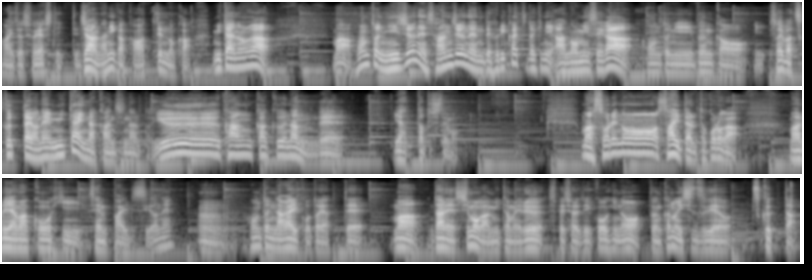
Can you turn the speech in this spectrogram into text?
毎年増やしていって、じゃあ何が変わってんのか、みたいなのが、まあ本当に20年30年で振り返った時にあの店が本当に文化をそういえば作ったよねみたいな感じになるという感覚なんでやったとしてもまあそれの最たるところが丸山コーヒー先輩ですよねうん本当に長いことやってまあ誰しもが認めるスペシャルティコーヒーの文化の礎を作った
